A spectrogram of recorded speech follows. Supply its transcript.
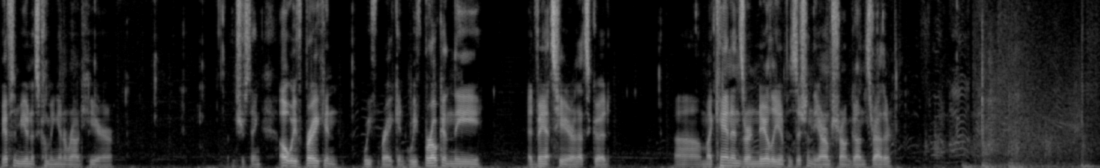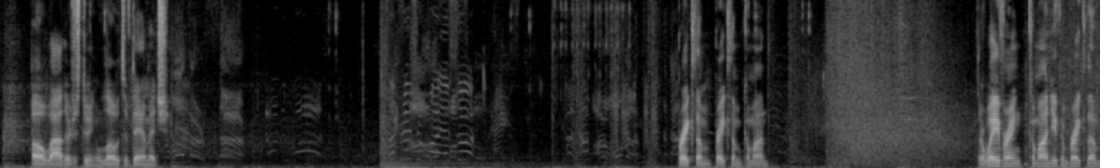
we have some units coming in around here. Interesting. Oh, we've broken... We've broken. We've broken the advance here. That's good. Uh, my cannons are nearly in position. The Armstrong guns, rather. Oh, wow. They're just doing loads of damage. Break them. Break them. Come on. They're wavering. Come on, you can break them.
